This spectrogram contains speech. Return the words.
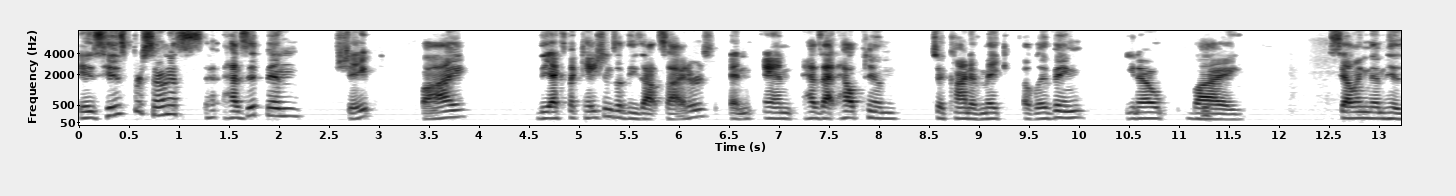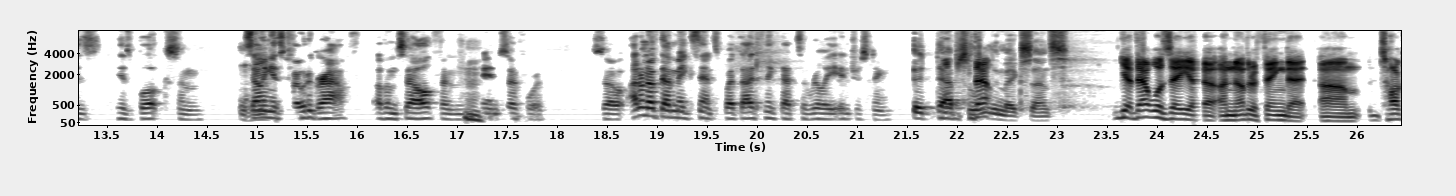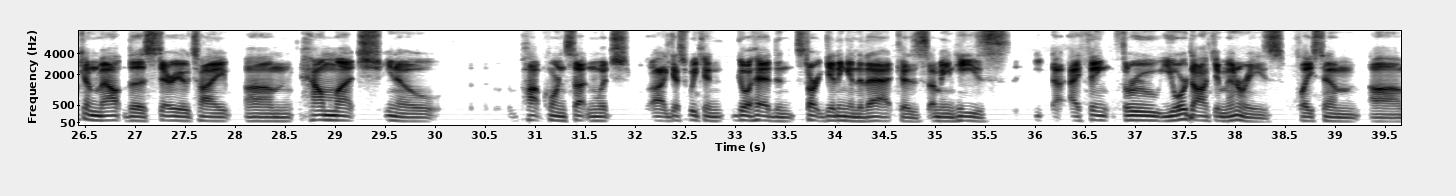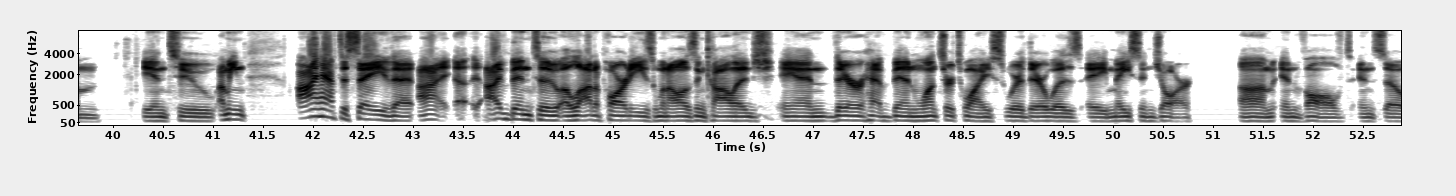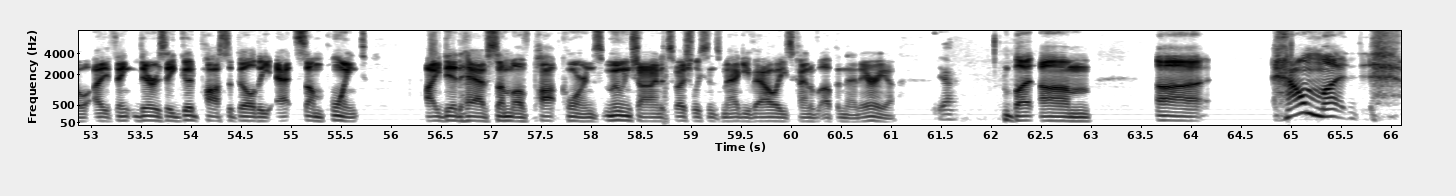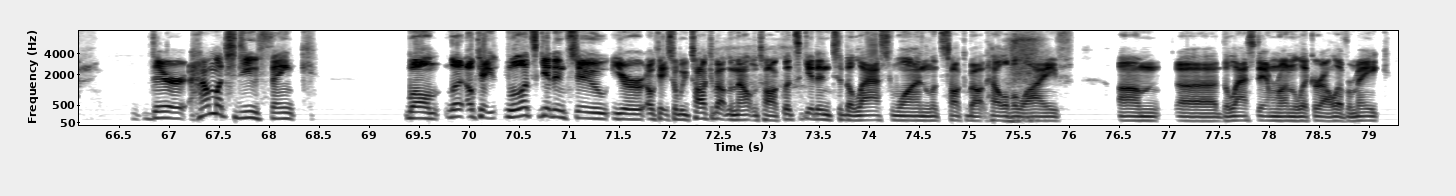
is his persona has it been shaped by the expectations of these outsiders, and and has that helped him to kind of make a living, you know, by selling them his his books and Mhm. selling his photograph of himself and Hmm. and so forth. So I don't know if that makes sense, but I think that's a really interesting. It absolutely makes sense. Yeah, that was a uh, another thing that um, talking about the stereotype, um, how much you know, popcorn Sutton, which I guess we can go ahead and start getting into that because I mean he's, I think through your documentaries placed him um, into. I mean, I have to say that I uh, I've been to a lot of parties when I was in college, and there have been once or twice where there was a mason jar um, involved. And so I think there's a good possibility at some point I did have some of Popcorn's moonshine, especially since Maggie Valley's kind of up in that area. Yeah. But um, uh, how much there? How much do you think? Well, okay. Well, let's get into your. Okay, so we've talked about the mountain talk. Let's get into the last one. Let's talk about Hell of a Life. Um, uh, the last damn run liquor I'll ever make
